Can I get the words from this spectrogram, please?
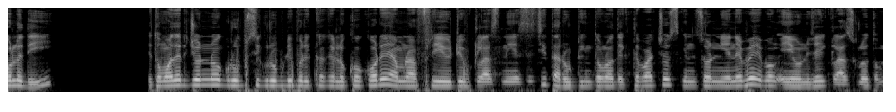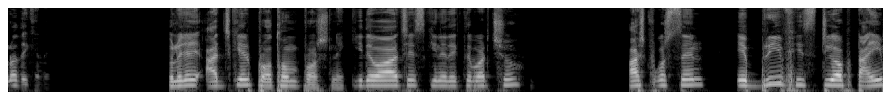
বলে দিই যে তোমাদের জন্য গ্রুপ সি গ্রুপ ডি পরীক্ষাকে লক্ষ্য করে আমরা ফ্রি ইউটিউব ক্লাস নিয়ে এসেছি। তার রুটিন তোমরা দেখতে পাচ্ছ স্ক্রিনশট নিয়ে নেবে এবং এই অনুযায়ী ক্লাসগুলো তোমরা দেখে নেবে। চলে যাই আজকের প্রথম প্রশ্নে। কি দেওয়া আছে স্ক্রিনে দেখতে পাচ্ছ? First question a brief history of time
